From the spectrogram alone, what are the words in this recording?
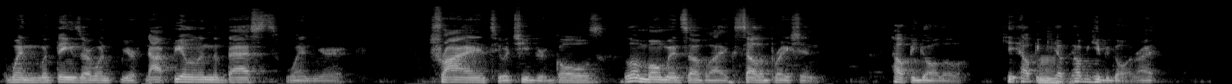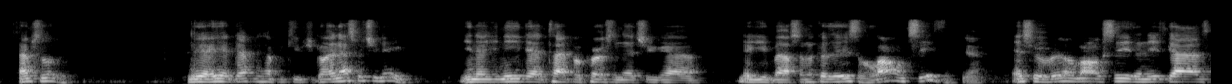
when when things are when you're not feeling the best, when you're trying to achieve your goals, little moments of like celebration help you go a little, keep, help you mm-hmm. help, help you keep it going, right? Absolutely. Yeah, yeah, definitely help you keep you going. And that's what you need. You know, you need that type of person that you got that you about something because it's a long season. Yeah. It's a real long season. These guys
